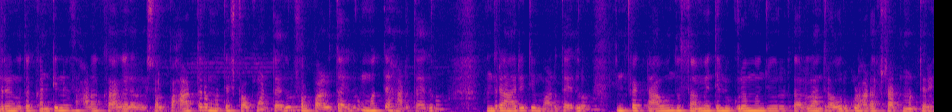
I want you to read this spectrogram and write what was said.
ಅಂದರೆ ಏನು ಗೊತ್ತಾ? ಕಂಟಿನ್ಯೂಸ್ ಹಾಡೋಕ್ಕಾಗಲ್ಲ ಅವ್ರಿಗೆ. ಸ್ವಲ್ಪ ಹಾಡ್ತಾರೆ, ಮತ್ತೆ ಸ್ಟಾಪ್ ಮಾಡ್ತಾಯಿದ್ರು ಸ್ವಲ್ಪ ಅಳ್ತಾಯಿದ್ರು ಮತ್ತೆ ಹಾಡ್ತಾಯಿದ್ರು ಅಂದರೆ ಆ ರೀತಿ ಮಾಡ್ತಾಯಿದ್ರು ಇನ್ಫ್ಯಾಕ್ಟ್ ಆ ಒಂದು ಸಮಯದಲ್ಲಿ ಉಗ್ರ ಮಂಜೂರು ಇರ್ತಾರಲ್ಲ, ಅಂದರೆ ಅವರು ಕೂಡ ಹಾಡೋಕ್ಕೆ ಸ್ಟಾರ್ಟ್ ಮಾಡ್ತಾರೆ.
